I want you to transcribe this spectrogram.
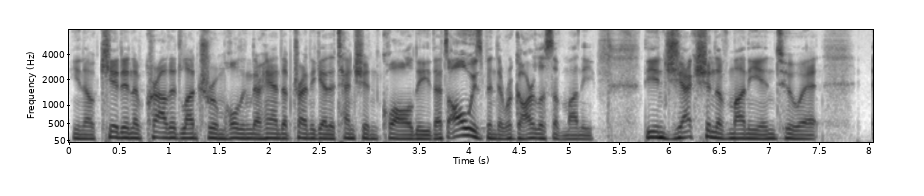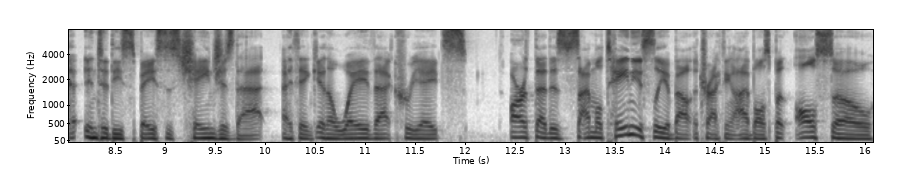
you know kid in a crowded lunchroom holding their hand up trying to get attention quality. That's always been there regardless of money. The injection of money into it eh, into these spaces changes that i think in a way that creates art that is simultaneously about attracting eyeballs, but also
